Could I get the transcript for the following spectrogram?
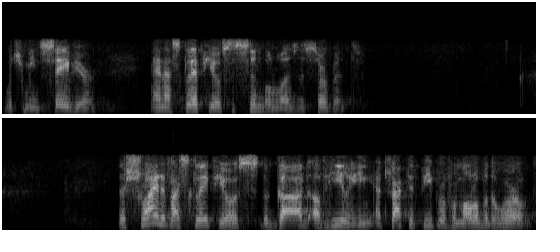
which means savior, and Asclepius' symbol was the serpent. The shrine of Asclepius, the god of healing, attracted people from all over the world.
